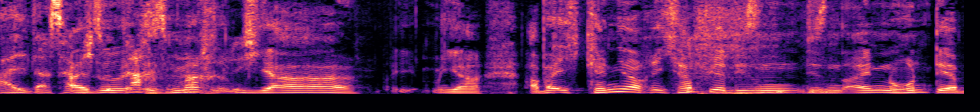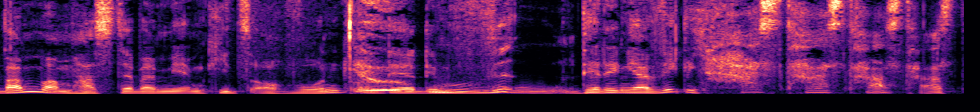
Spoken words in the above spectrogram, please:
All das habe Also ich gedacht. es macht natürlich. ja, ja, aber ich kenne ja auch, ich habe ja diesen diesen einen Hund, der Bam Bam hasst, der bei mir im Kiez auch wohnt und der den, wir- der den ja wirklich hasst, hasst, hasst, hasst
